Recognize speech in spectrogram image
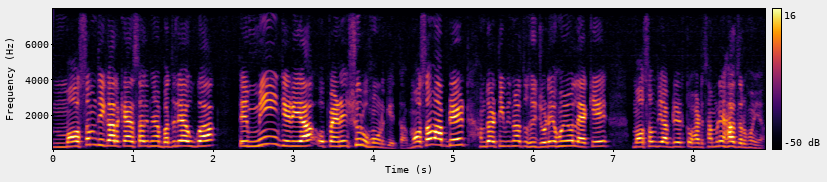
ਮੌਸਮ ਦੀ ਗੱਲ ਕਹਿ ਸਕਦੇ ਹਾਂ, ਬਦਲਿਆ ਹੋਊਗਾ। ਤੇ ਮੀਂਹ ਜਿਹੜੇ ਆ, ਉਹ ਪੈਣੇ ਸ਼ੁਰੂ ਹੋਣਗੇ ਤਾਂ। ਮੌਸਮ ਅਪਡੇਟ ਹਮਦਾ ਟੀਵੀ ਨਾਲ ਤੁਸੀਂ ਜੁੜੇ ਹੋਏ ਹੋ, ਲੈ ਕੇ ਮੌਸਮ ਦੀ ਅਪਡੇਟ ਤੁਹਾਡੇ ਸਾਹਮਣੇ ਹਾਜ਼ਰ ਹੋਏ ਹਾਂ।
